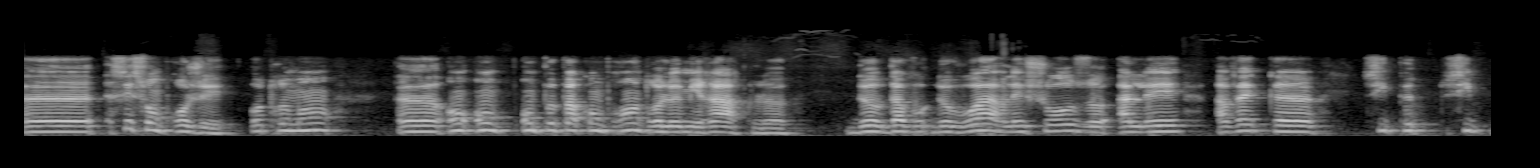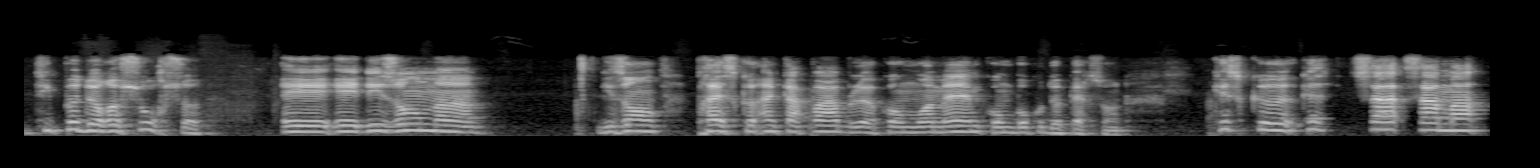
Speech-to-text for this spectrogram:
Euh, c'est son projet. Autrement, euh, on ne peut pas comprendre le miracle de, de, voir les choses aller avec euh, si, peu, de ressources et, des hommes, disons, presque incapables comme moi-même, comme beaucoup de personnes. Qu'est-ce que, ça m'a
